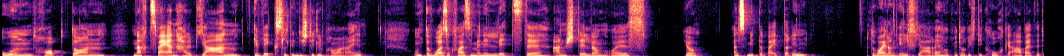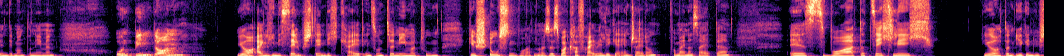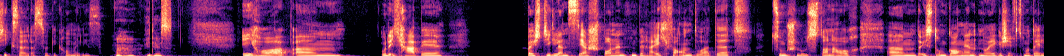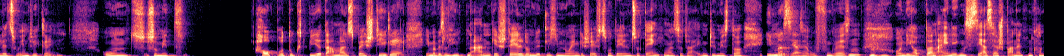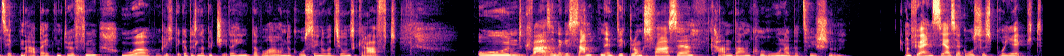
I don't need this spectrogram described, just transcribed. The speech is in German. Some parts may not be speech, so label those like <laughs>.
und habe dann nach zweieinhalb Jahren gewechselt in die Stiegelbrauerei. Und da war so quasi meine letzte Anstellung als, ja, als Mitarbeiterin. Da war ich dann elf Jahre, habe mich da richtig hochgearbeitet in dem Unternehmen und bin dann ja, eigentlich in die Selbstständigkeit, ins Unternehmertum gestoßen worden. Also es war keine freiwillige Entscheidung von meiner Seite. Es war tatsächlich ja, dann irgendwie Schicksal, das so gekommen ist. Aha, wie das? Ich habe ähm, oder ich habe bei Stiegel einen sehr spannenden Bereich verantwortet. Zum Schluss dann auch, ähm, da ist darum gegangen, neue Geschäftsmodelle zu entwickeln. Und somit Hauptprodukt Bier damals bei Stiegel, immer ein bisschen hinten angestellt und wirklich in neuen Geschäftsmodellen zu denken. Also der Eigentümer ist da immer sehr, sehr offen gewesen. Mhm. Und ich habe da an einigen sehr, sehr spannenden Konzepten arbeiten dürfen, wo richtig ein bisschen ein Budget dahinter war und eine große Innovationskraft. Und quasi in der gesamten Entwicklungsphase kam dann Corona dazwischen. Und für ein sehr, sehr großes Projekt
